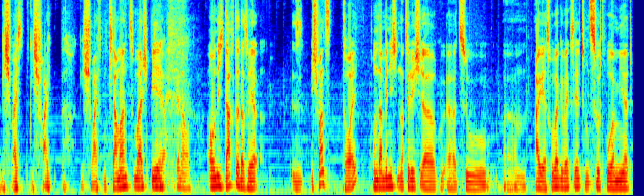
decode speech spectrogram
geschweif, geschweif, geschweiften Klammern zum Beispiel. Ja, genau. Und ich dachte, das wäre, ich fand's toll. Und dann bin ich natürlich äh, äh, zu ähm, iOS rüber gewechselt, mit Swift programmiert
